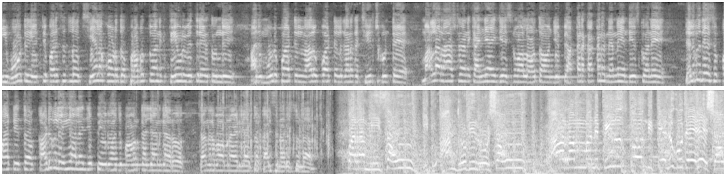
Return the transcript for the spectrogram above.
ఈ ఓటు ఎట్టి పరిస్థితుల్లో చీలకూడదు ప్రభుత్వానికి తీవ్ర వ్యతిరేకత ఉంది. అది మూడు పార్టీలు నాలుగు పార్టీలు కనుక చీల్చుకుంటే మరలా రాష్ట్రానికి అన్యాయం చేసిన వాళ్ళు అవుతామని చెప్పి అక్కడికక్కడ నిర్ణయం తీసుకొని తెలుగుదేశం పార్టీతో కడుగులు వేయాలని చెప్పి ఈ రోజు పవన్ కళ్యాణ్ గారు చంద్రబాబు నాయుడు గారితో కలిసి నడుస్తున్నారు. పరమీశం ఇది ఆంధ్రుడి రోషం. రారమ్మని పిలుస్తోంది తెలుగుదేశం.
